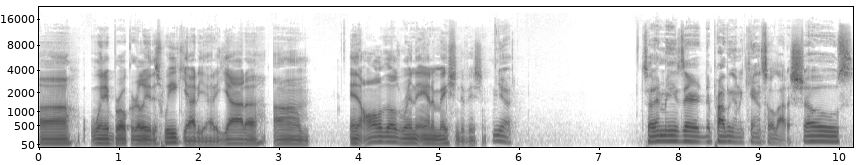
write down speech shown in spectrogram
uh, when it broke earlier this week. Yada yada yada. Um, and all of those were in the animation division. Yeah. So that means they're they're probably going to cancel a lot of shows.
